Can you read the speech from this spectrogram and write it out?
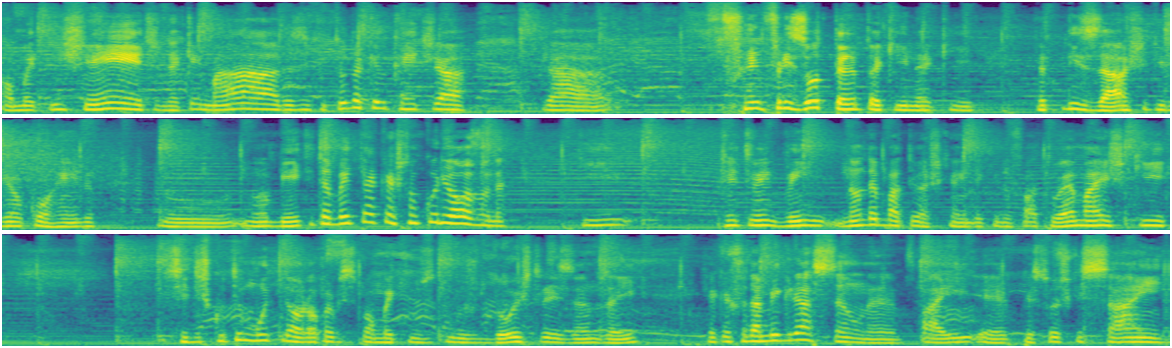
aumento de enchentes, né, queimadas, enfim, tudo aquilo que a gente já, já frisou tanto aqui, né, que tanto desastre que vem ocorrendo no, no ambiente. E também tem a questão curiosa, né, que a gente vem, vem não debateu, acho que ainda aqui no Fato É, mas que se discutiu muito na Europa, principalmente nos últimos dois, três anos aí, que é a questão da migração, né? País, é, pessoas que saem,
